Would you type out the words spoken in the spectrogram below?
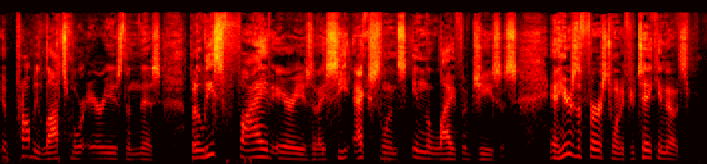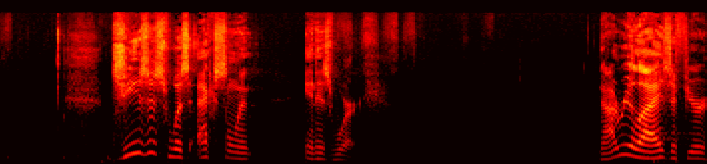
in probably lots more areas than this, but at least five areas that I see excellence in the life of Jesus. And here's the first one if you're taking notes Jesus was excellent in his work. Now, I realize if you're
